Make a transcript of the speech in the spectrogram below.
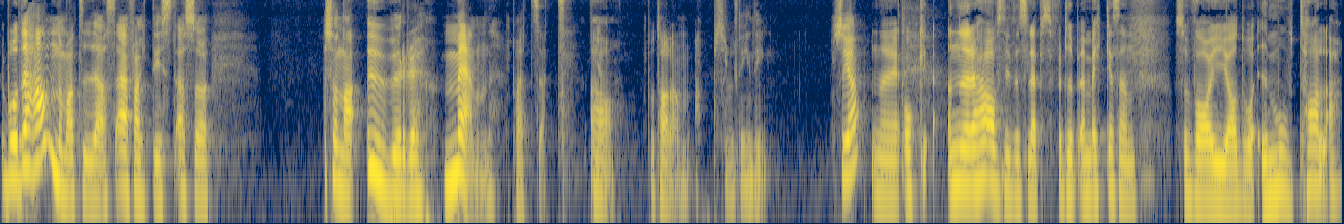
Både han och Mattias är faktiskt alltså såna urmän på ett sätt. Ja. På tal om absolut ingenting. Så ja. Nej, och när det här avsnittet släpps för typ en vecka sedan så var ju jag då i Motala.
